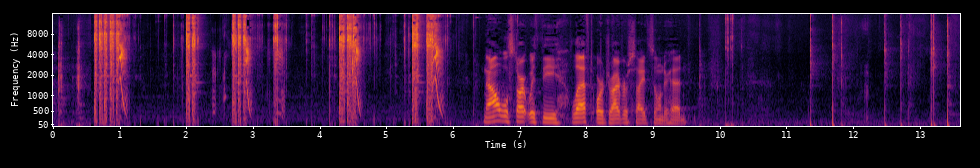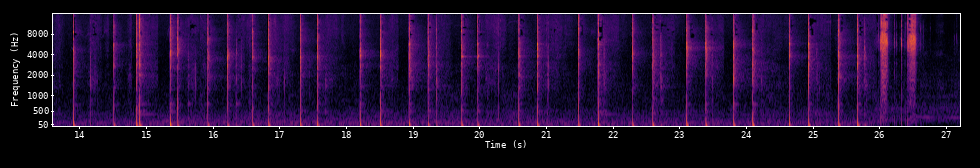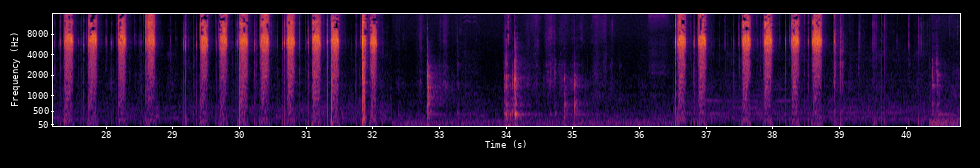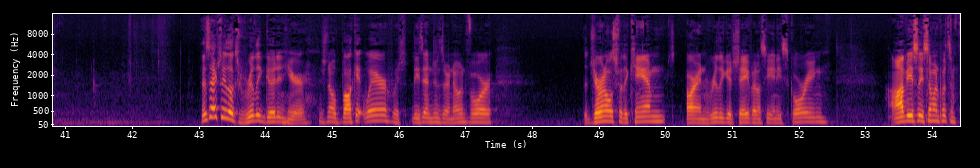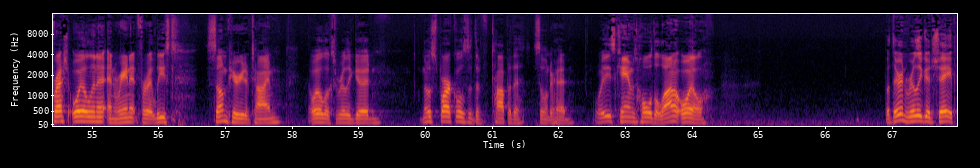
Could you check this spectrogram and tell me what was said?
Now we'll start with the left or driver's side cylinder head. Actually looks really good in here. There's no bucket wear, which these engines are known for. The journals for the cams are in really good shape. I don't see any scoring. Obviously, someone put some fresh oil in it and ran it for at least some period of time. The oil looks really good. No sparkles at the top of the cylinder head. Boy, these cams hold a lot of oil. But they're in really good shape.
